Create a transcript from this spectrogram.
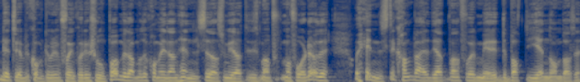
Det tror jeg kommer til å få en korreksjon på, men da må det komme en hendelse da, som gjør at man, man får det og, det. og, hendelsene kan være det at man får mer debatt igjen om det, altså,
